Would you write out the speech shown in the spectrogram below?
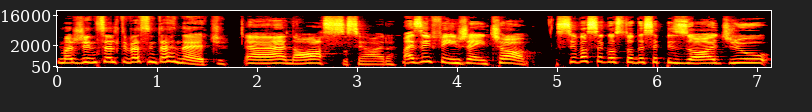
Imagine se ele tivesse internet. É, nossa senhora. Mas enfim, gente, ó. Se você gostou desse episódio,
